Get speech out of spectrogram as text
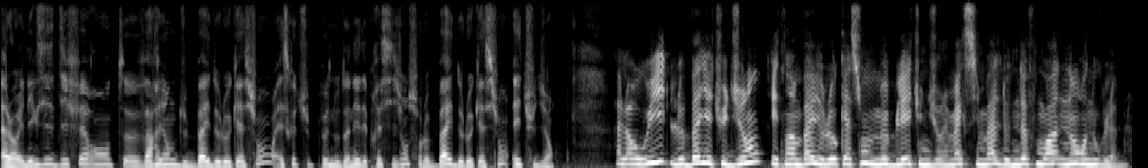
Alors, il existe différentes euh, variantes du bail de location. Est-ce que tu peux nous donner des précisions sur le bail de location étudiant? Alors oui, le bail étudiant est un bail de location meublé d'une durée maximale de 9 mois non renouvelable.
